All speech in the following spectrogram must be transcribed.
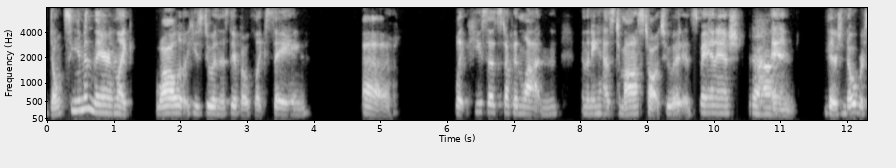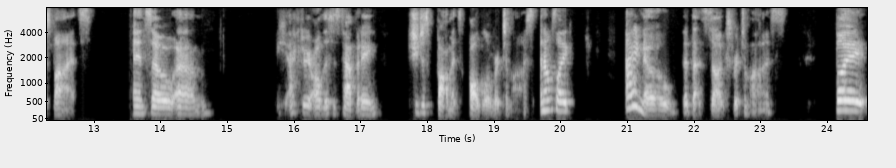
don't see him in there, and like while he's doing this, they're both like saying, uh, like he says stuff in Latin, and then he has Tomas talk to it in Spanish, Yeah. and there's no response. And so um after all this is happening, she just vomits all over Tomas. And I was like, I know that that sucks for Tomas, but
